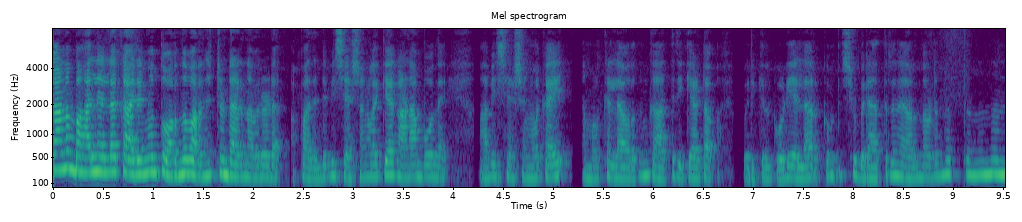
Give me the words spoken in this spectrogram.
കാരണം ബാലൻ എല്ലാ കാര്യങ്ങളും തുറന്നു പറഞ്ഞിട്ടുണ്ടായിരുന്നു അവരോട്. അപ്പൊ അതിന്റെ വിശേഷങ്ങളൊക്കെ കാണാൻ പോകുന്നത് ആ വിശേഷങ്ങൾക്കായി നമ്മൾക്ക് എല്ലാവർക്കും കാത്തിരിക്കാട്ടോ. ഒരിക്കൽ കൂടി എല്ലാവർക്കും ശുഭരാത്രി നേർന്നോടെ നിർത്തുന്നു. നന്ദി.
